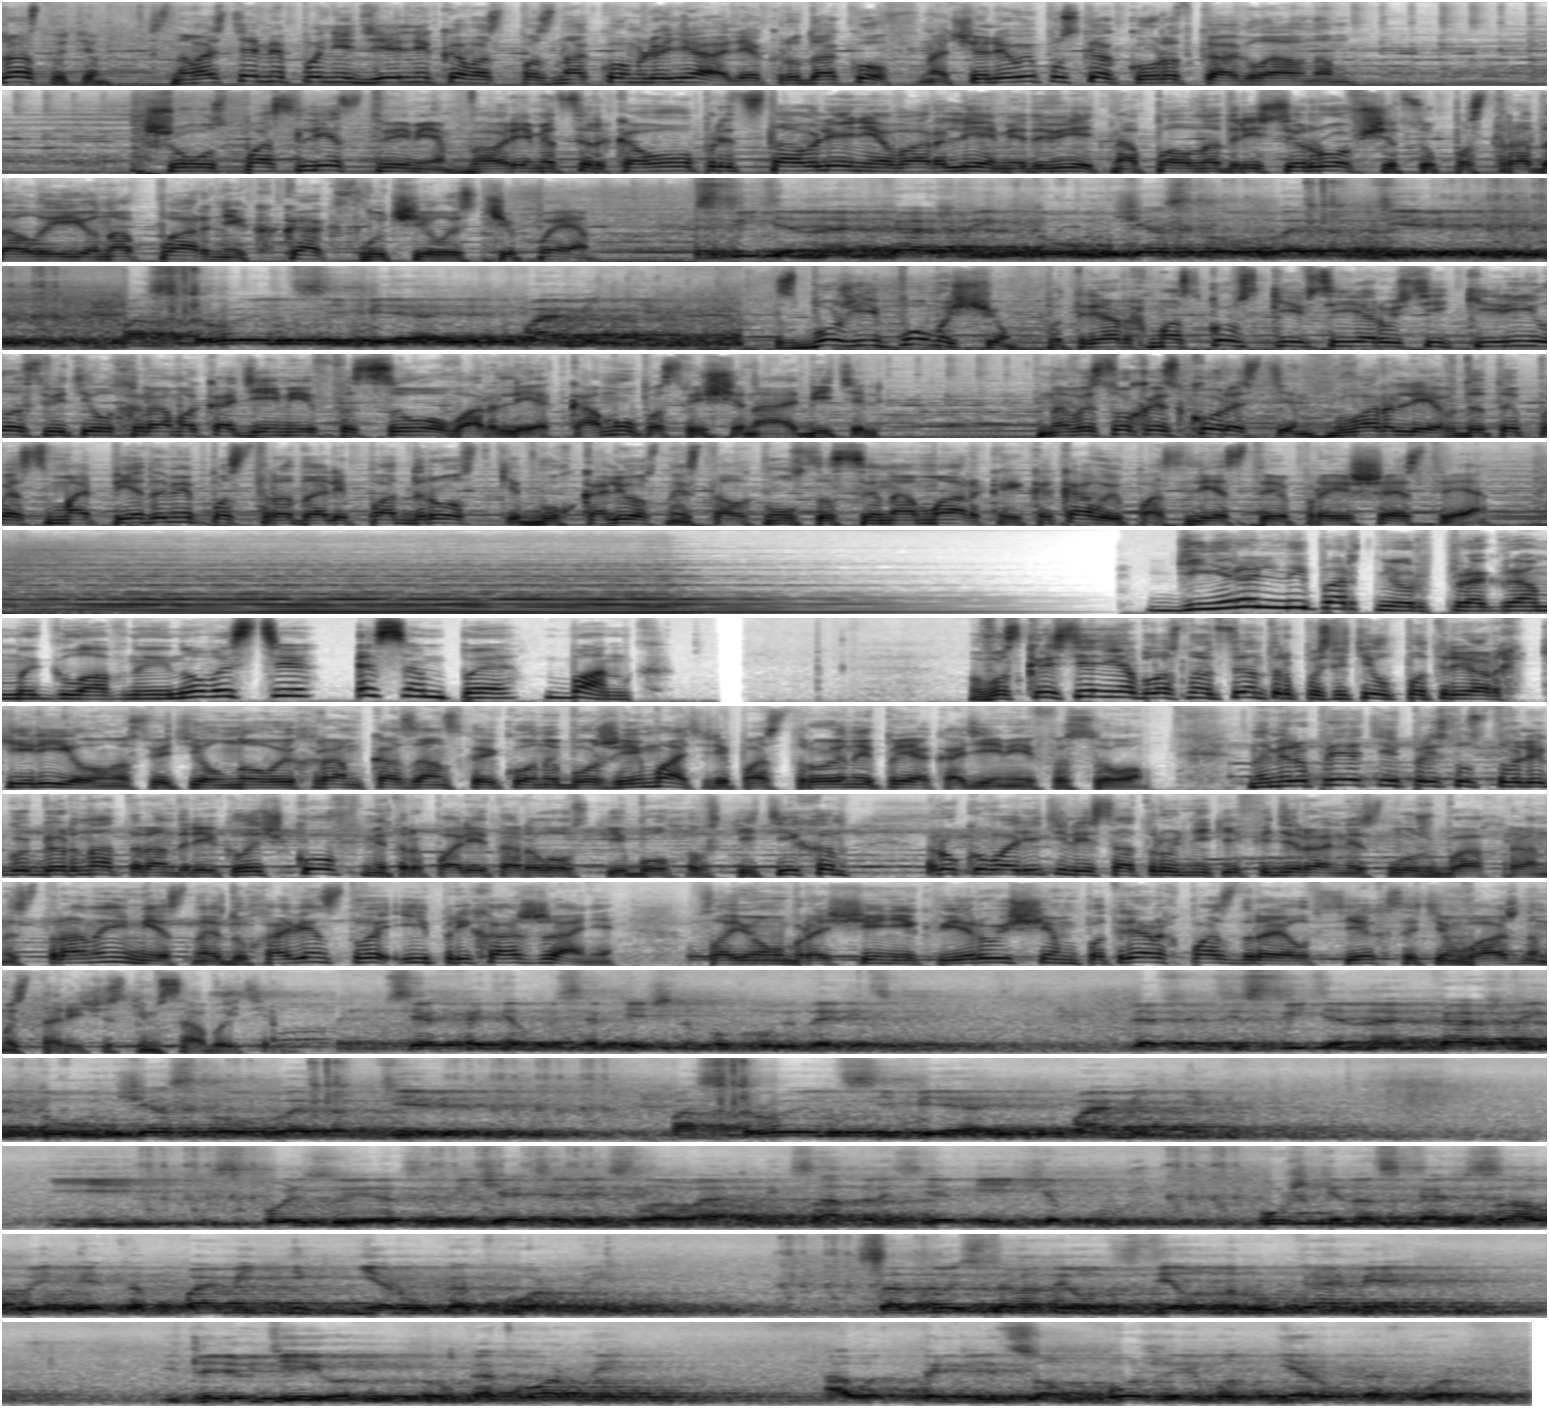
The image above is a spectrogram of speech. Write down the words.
Здравствуйте. С новостями понедельника вас познакомлю я, Олег Рудаков. В начале выпуска коротко о главном. Шоу с последствиями. Во время циркового представления в Орле медведь напал на дрессировщицу. Пострадал ее напарник. Как случилось ЧП? Действительно, каждый, кто участвовал в этом деле, построил себе памятник. С Божьей помощью патриарх Московский и всея Руси Кирилл осветил храм Академии ФСО в Орле. Кому посвящена обитель? На высокой скорости в Орле в ДТП с мопедами пострадали подростки. Двухколесный столкнулся с иномаркой. Каковы последствия происшествия? Генеральный партнер программы «Главные новости» – СМП «Банк». В воскресенье областной центр посетил патриарх Кирилл. Он осветил новый храм Казанской иконы Божией Матери, построенный при Академии ФСО. На мероприятии присутствовали губернатор Андрей Клычков, митрополит Орловский и Болховский Тихон, руководители и сотрудники Федеральной службы охраны страны, местное духовенство и прихожане. В своем обращении к верующим патриарх поздравил всех с этим важным историческим событием. Всех хотел бы сердечно поблагодарить. Для, действительно, каждый, кто участвовал в этом деле, построил себе памятник. И, используя замечательные слова Александра Сергеевича Пушкина, сказал бы, это памятник нерукотворный. С одной стороны, он сделан руками, и для людей он рукотворный, а вот перед лицом Божиим он не рукотворный.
